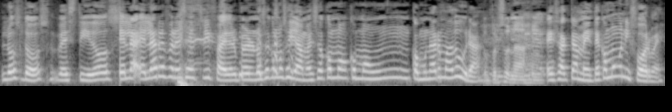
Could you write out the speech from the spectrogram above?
los dos vestidos, es la, es la referencia de Street Fighter, pero no sé cómo se llama, eso como, como un, como una armadura. Un personaje. Exactamente, como un uniforme,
